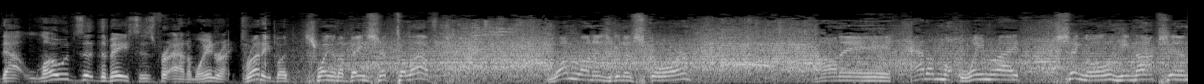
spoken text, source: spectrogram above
That loads the bases for Adam Wainwright. Ready, but swinging a base hit to left. One run is going to score on a Adam Wainwright single. He knocks in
